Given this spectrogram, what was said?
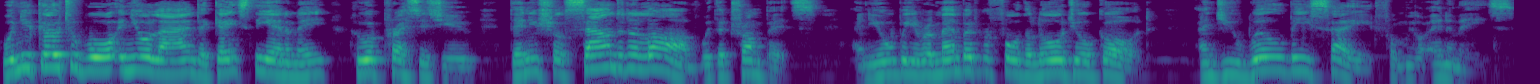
When you go to war in your land against the enemy who oppresses you, then you shall sound an alarm with the trumpets, and you will be remembered before the Lord your God, and you will be saved from your enemies.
